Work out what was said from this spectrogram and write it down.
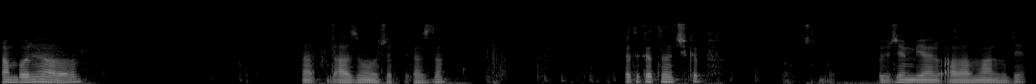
Trambolini alalım. La- lazım olacak birazdan. Çatı katına çıkıp döveceğim bir yer alan var mı diye.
